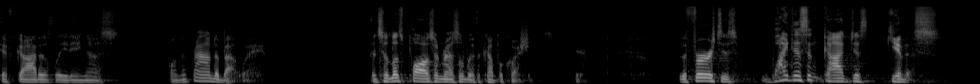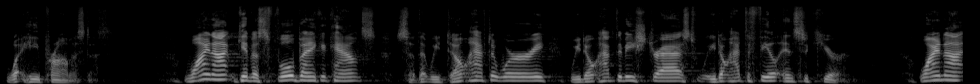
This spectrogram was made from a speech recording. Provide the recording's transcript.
if God is leading us on the roundabout way. And so let's pause and wrestle with a couple questions here. The first is why doesn't God just give us what He promised us? Why not give us full bank accounts so that we don't have to worry, we don't have to be stressed, we don't have to feel insecure? Why not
